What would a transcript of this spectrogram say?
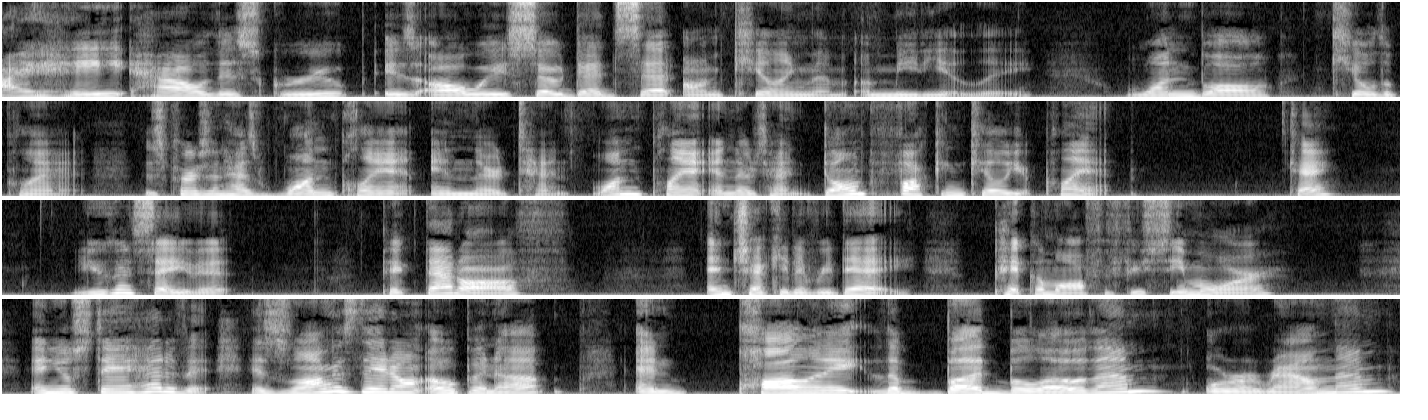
I hate how this group is always so dead set on killing them immediately. One ball, kill the plant. This person has one plant in their tent. One plant in their tent. Don't fucking kill your plant. Okay? You can save it, pick that off, and check it every day. Pick them off if you see more, and you'll stay ahead of it. As long as they don't open up and pollinate the bud below them or around them,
